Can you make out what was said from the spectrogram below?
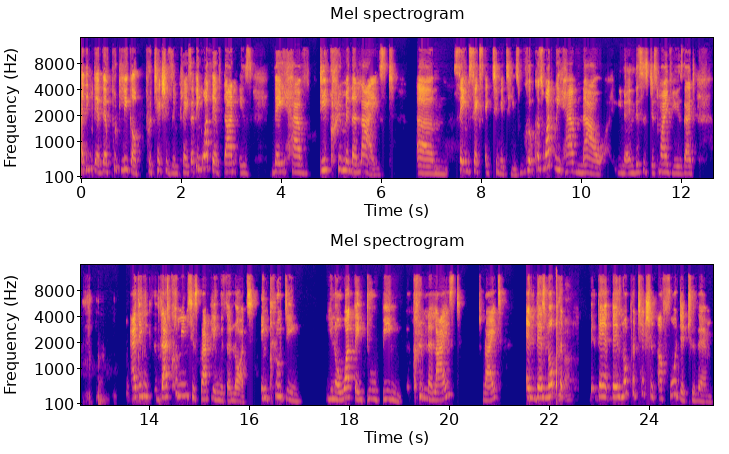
I think they've, they've put legal protections in place. I think what they've done is they have decriminalized um, same-sex activities because what we have now, you know, and this is just my view, is that I think that community is grappling with a lot, including, you know, what they do being criminalized, right? And there's no pro- uh-huh. there, there's no protection afforded to them,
